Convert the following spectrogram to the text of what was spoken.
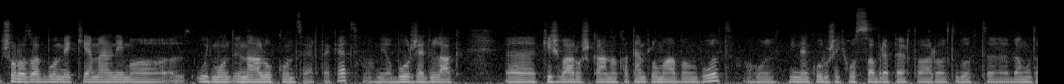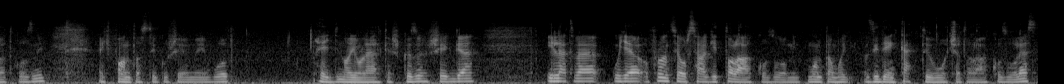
sorozatból még kiemelném az úgymond önálló koncerteket, ami a Bourget kisvároskának a templomában volt, ahol minden kórus egy hosszabb repertoárral tudott bemutatkozni. Egy fantasztikus élmény volt, egy nagyon lelkes közönséggel. Illetve ugye a franciaországi találkozó, amit mondtam, hogy az idén kettő volt találkozó lesz,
